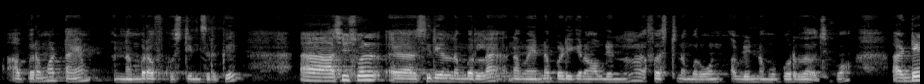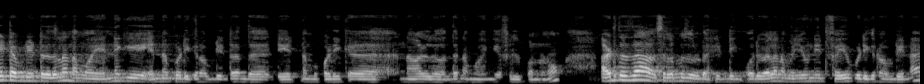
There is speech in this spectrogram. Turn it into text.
அப்புறமா time and number of questions இருக்கு. அஸ் யூஷுவல் சீரியல் நம்பரில் நம்ம என்ன படிக்கிறோம் அப்படின்னா ஃபர்ஸ்ட் நம்பர் ஒன் அப்படின்னு நம்ம போடுறதா வச்சுப்போம் டேட் அப்படின்றதுல நம்ம என்னைக்கு என்ன படிக்கிறோம் அப்படின்ற அந்த டேட் நம்ம படிக்க நாள் வந்து நம்ம இங்கே ஃபில் பண்ணணும். அடுத்ததாக சிலபஸோட ஹெட்டிங் ஒருவேளை நம்ம யூனிட் ஃபைவ் படிக்கிறோம் அப்படின்னா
